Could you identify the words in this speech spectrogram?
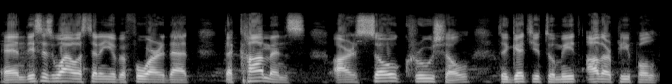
And this is why I was telling you before that the comments are so crucial to get you to meet other people.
